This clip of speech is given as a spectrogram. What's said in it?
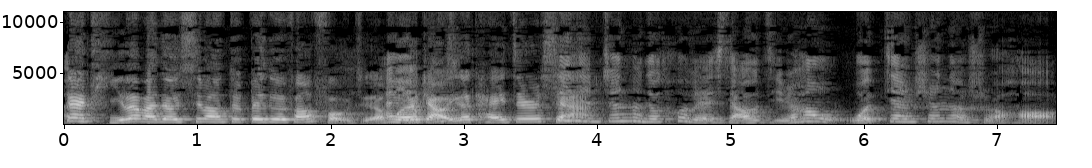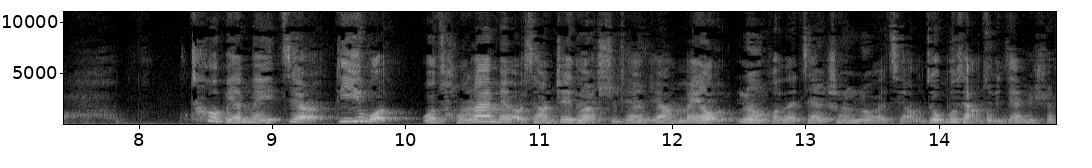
但是提了吧，就希望对被对方否决，或者找一个台阶下最。近真的就特别消极。然后我健身的时候特别没劲儿。第一，我我从来没有像这段时间这样没有任何的健身热情，就不想去健身。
